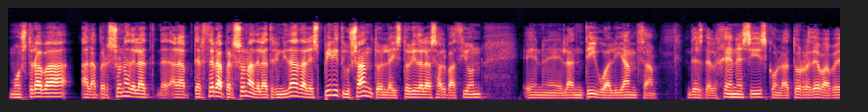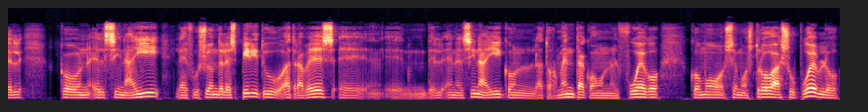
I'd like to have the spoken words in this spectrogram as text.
mostraba a la persona de la, a la tercera persona de la Trinidad, al Espíritu Santo en la historia de la salvación en la antigua alianza, desde el Génesis con la Torre de Babel, con el Sinaí, la efusión del Espíritu a través eh, en el Sinaí, con la tormenta, con el fuego, como se mostró a su pueblo,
